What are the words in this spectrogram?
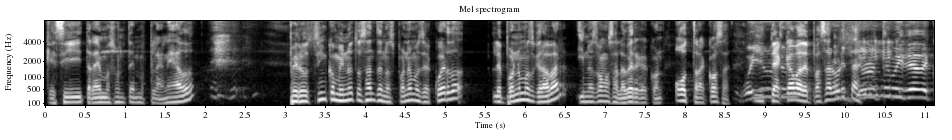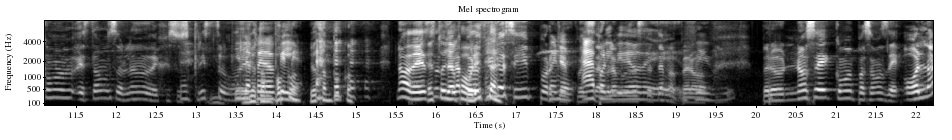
que sí traemos un tema planeado, pero cinco minutos antes nos ponemos de acuerdo, le ponemos grabar y nos vamos a la verga con otra cosa. Güey, y no te tengo- acaba de pasar ahorita. Yo no tengo idea de cómo estamos hablando de Jesucristo, Y güey. la yo tampoco, pedofilia. yo tampoco. No, de esto, Esto de ya la pedofilia sí, porque Bueno, pues, ah, por el hablamos video de de. este tema, pero, sí, pero no sé cómo pasamos de hola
